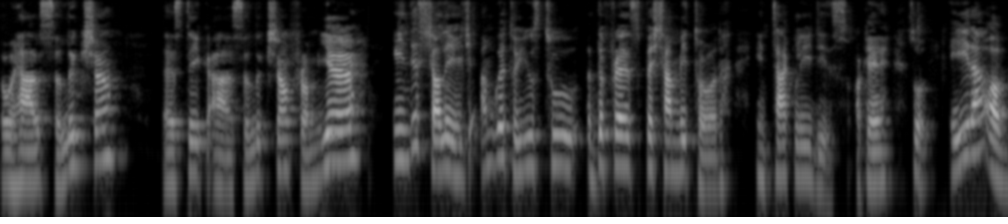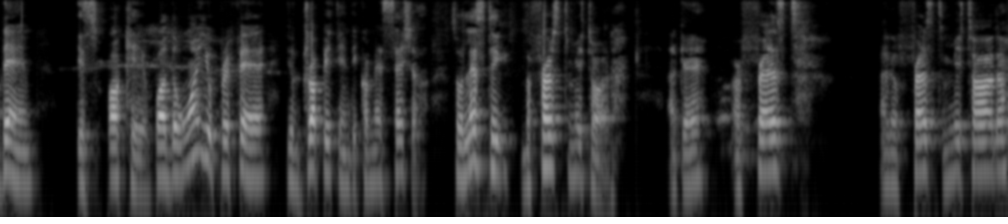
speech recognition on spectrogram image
So we have solution. Let's take our solution from here. In this challenge, I'm going to use two different special methods in tackling this, okay? So either of them is okay, but the one you prefer, you drop it in the comment section. So let's take the first method, okay? Our first, uh, the first method,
